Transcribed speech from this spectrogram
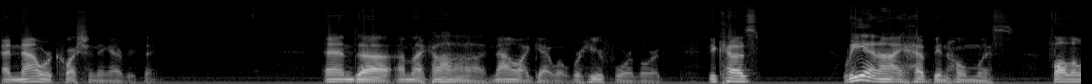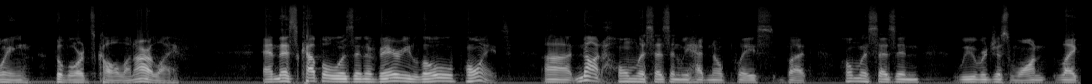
and now we're questioning everything. And uh, I'm like, Ah, now I get what we're here for, Lord. Because Leah and I have been homeless following the Lord's call on our life. And this couple was in a very low point. Uh, not homeless as in we had no place, but homeless as in we were just wan- like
